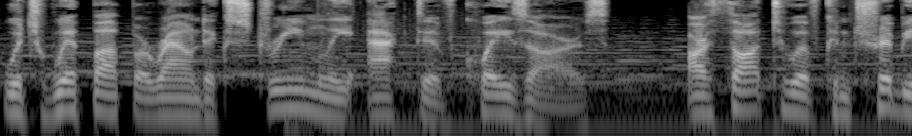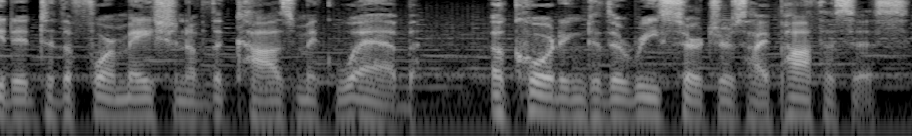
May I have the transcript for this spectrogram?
which whip up around extremely active quasars, are thought to have contributed to the formation of the cosmic web, according to the researchers' hypothesis.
